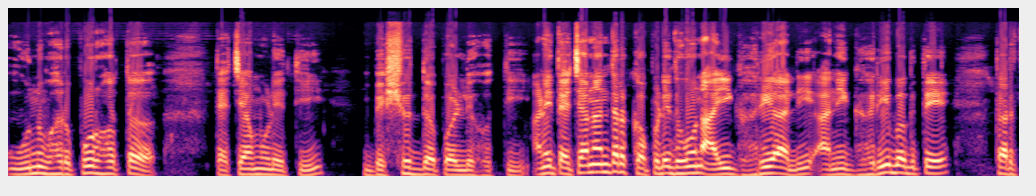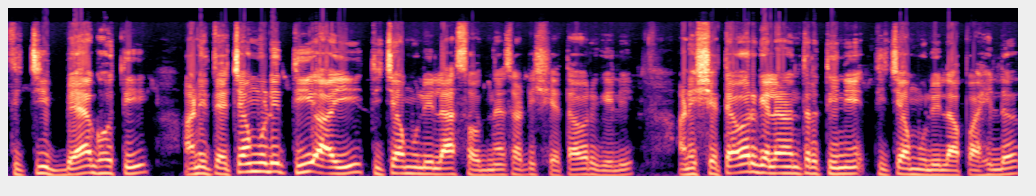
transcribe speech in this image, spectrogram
ऊन भरपूर होतं. त्याच्यामुळे ती बेशुद्ध पडली होती. आणि त्याच्यानंतर कपडे धुवून आई घरी आली आणि घरी बघते तर तिची बॅग होती आणि त्याच्यामुळे ती आई तिच्या मुलीला शोधण्यासाठी शेतावर गेली. आणि शेतावर गेल्यानंतर तिने तिच्या मुलीला पाहिलं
